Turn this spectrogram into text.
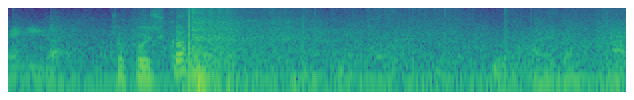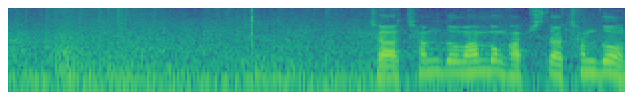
애기가. 저 보여줄까? 아니다. 자 참돔 한번 갑시다 참돔.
